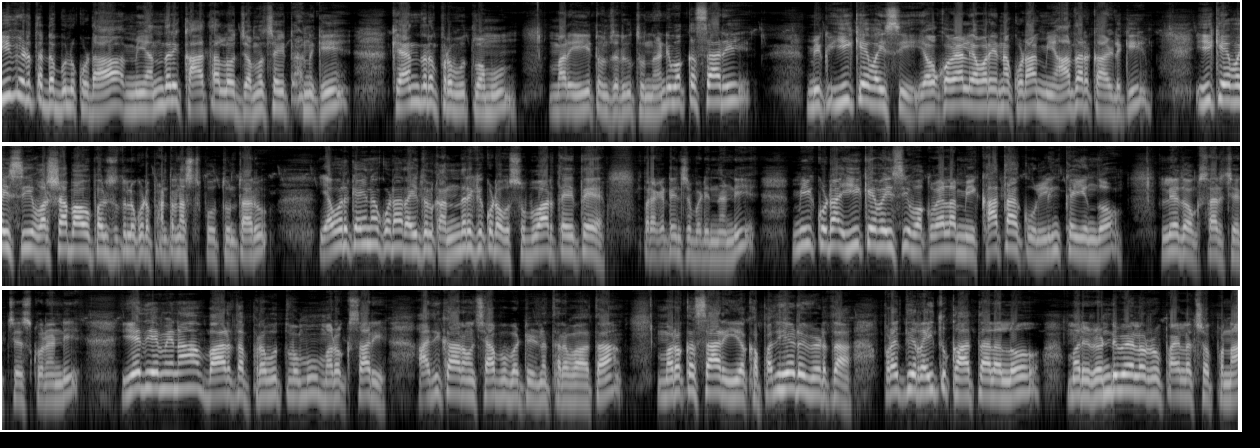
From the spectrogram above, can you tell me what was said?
ఈ విడత డబ్బులు కూడా మీ అందరి ఖాతాల్లో జమ చేయటానికి కేంద్ర ప్రభుత్వము మరి వేయటం జరుగుతుందండి. ఒక్కసారి మీకు ఈకేవైసీ ఒకవేళ ఎవరైనా కూడా మీ ఆధార్ కార్డుకి ఈకేవైసీ వర్షాభావ పరిస్థితుల్లో కూడా పంట నష్టపోతుంటారు. ఎవరికైనా కూడా రైతులకు అందరికీ కూడా ఒక శుభవార్త అయితే ప్రకటించబడిందండి. మీకు కూడా ఈకేవైసీ ఒకవేళ మీ ఖాతాకు లింక్ అయ్యిందో లేదో ఒకసారి చెక్ చేసుకోనండి. ఏది ఏమైనా భారత ప్రభుత్వము మరొకసారి అధికారం చేపబట్టిన తర్వాత మరొకసారి ఈ యొక్క పదిహేడు విడత ప్రతి రైతు ఖాతాలలో మరి రెండు వేల రూపాయల చొప్పున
